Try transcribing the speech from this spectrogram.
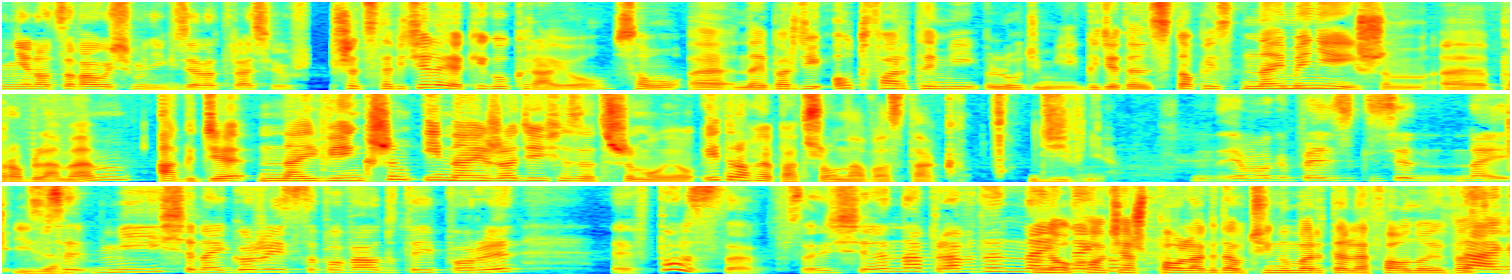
nie nocowałyśmy nigdzie na trasie już. Przedstawiciele jakiego kraju są e, najbardziej otwartymi ludźmi, gdzie ten stop jest najmniejszym e, problemem, a gdzie największym i najrzadziej się zatrzymują i trochę patrzą na was tak dziwnie. Ja mogę powiedzieć, gdzie naj... Mi się najgorzej stopowało do tej pory w Polsce. W sensie naprawdę naj... No chociaż Polak dał ci numer telefonu i was... Tak,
